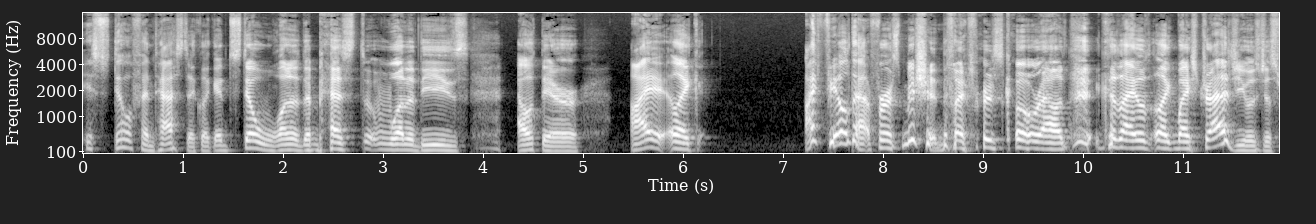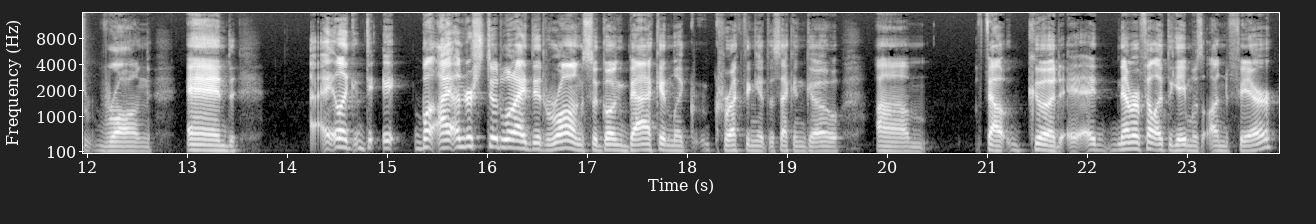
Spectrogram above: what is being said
is still fantastic. Like it's still one of the best one of these out there. I like I failed that first mission, my first go around, because I was like my strategy was just wrong, and I like, it, but I understood what I did wrong. So going back and like correcting it the second go, um, felt good. It, it never felt like the game was unfair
